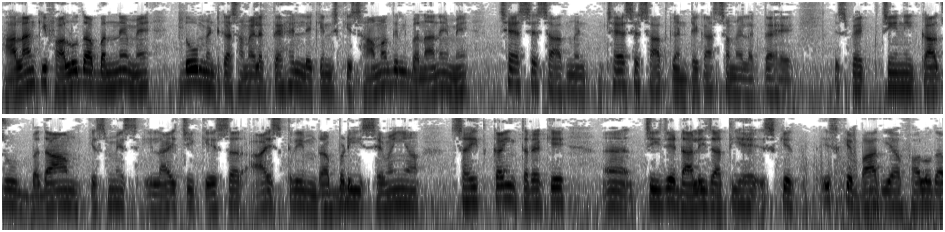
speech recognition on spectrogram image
हालाँकि फालूदा बनने में दो मिनट का समय लगता है, लेकिन इसकी सामग्री बनाने में छः से सात मिनट छः से सात घंटे का समय लगता है। इसमें चीनी, काजू, बादाम, किशमिश, इलायची, केसर, आइसक्रीम, रबड़ी सेवैयाँ सहित कई तरह के चीज़ें डाली जाती है। इसके इसके बाद यह फालूदा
